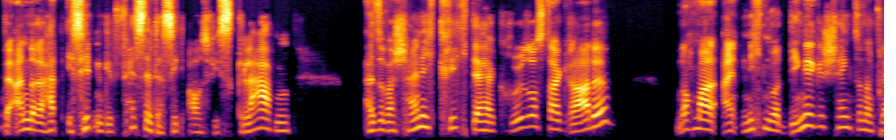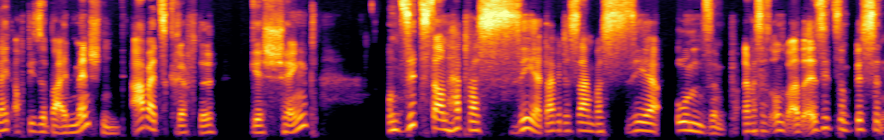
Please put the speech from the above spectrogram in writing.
Der andere hat, ist hinten gefesselt. Das sieht aus wie Sklaven. Also wahrscheinlich kriegt der Herr Krösos da gerade nochmal ein, nicht nur Dinge geschenkt, sondern vielleicht auch diese beiden Menschen, Arbeitskräfte geschenkt und sitzt da und hat was sehr, darf ich das sagen, was sehr unsympathisch, was ist unsympathisch, er sieht so ein bisschen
